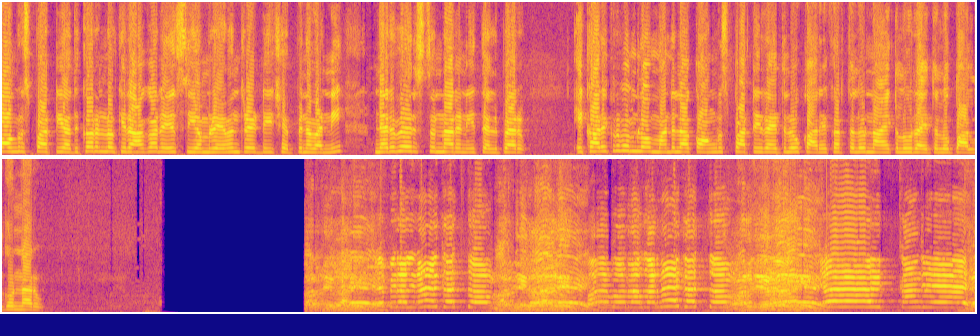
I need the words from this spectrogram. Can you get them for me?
కాంగ్రెస్ పార్టీ అధికారంలోకి రాగానే సీఎం రేవంత్ రెడ్డి చెప్పినవన్నీ నెరవేరుస్తున్నారని తెలిపారు. ఈ కార్యక్రమంలో మండల కాంగ్రెస్ పార్టీ రైతులు కార్యకర్తలు నాయకులు రైతులు పాల్గొన్నారు. నాయకత్వం పదమూడరావు గారి నాయకత్వం జై కాంగ్రెస్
